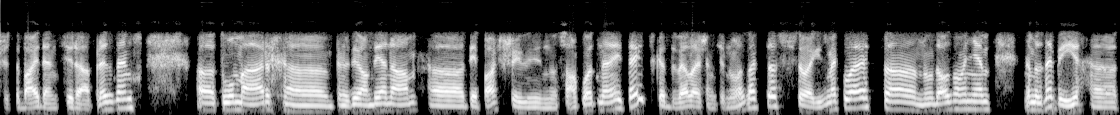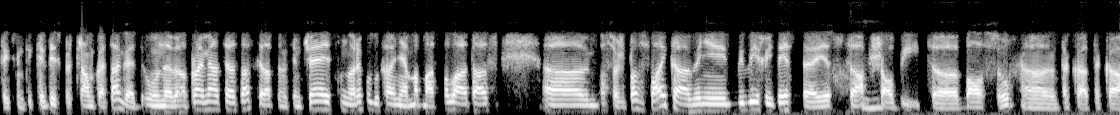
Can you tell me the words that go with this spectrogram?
šis Baidens ir prezidents. Tomēr pirms divām dienām tie paši nu, sākotnēji teica, ka vēlēšanas ir nozagtas, vajag izmeklēt. Nu, daudz no viņiem nemaz nebija teiksim, tik kritiski par Trumpu kā tagad. Un vēl projām jāatcerās tas, ka apmēram 140 no republikāņiem abās palātās balsošanas procesa laikā viņi bija šī iespējas apšaubīt balsu tā kā, tā kā,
